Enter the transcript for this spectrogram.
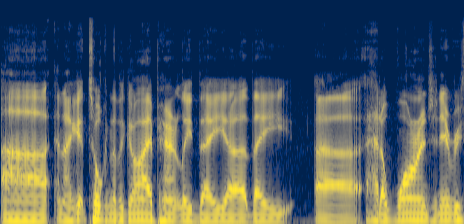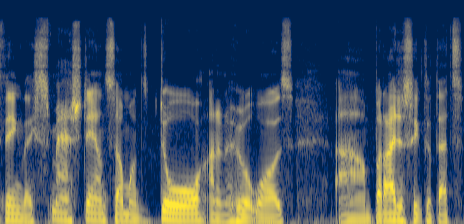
Uh, and I get talking to the guy. Apparently, they uh, they uh, had a warrant and everything. They smashed down someone's door. I don't know who it was, um, but I just think that that's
